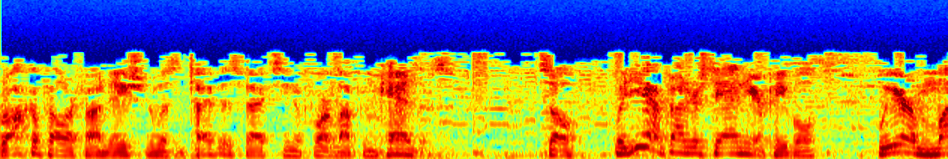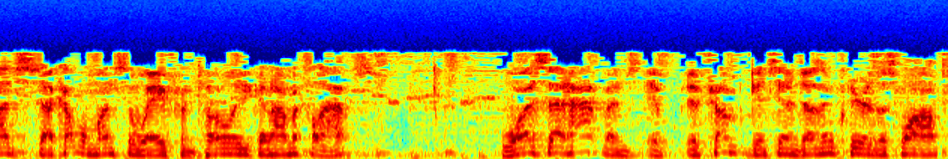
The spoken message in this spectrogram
Rockefeller Foundation was the typhus vaccine of Fort Lupton, Kansas. So what you have to understand here, people, we are months, a couple months away from total economic collapse. Once that happens, if, if Trump gets in and doesn't clear the swamp,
